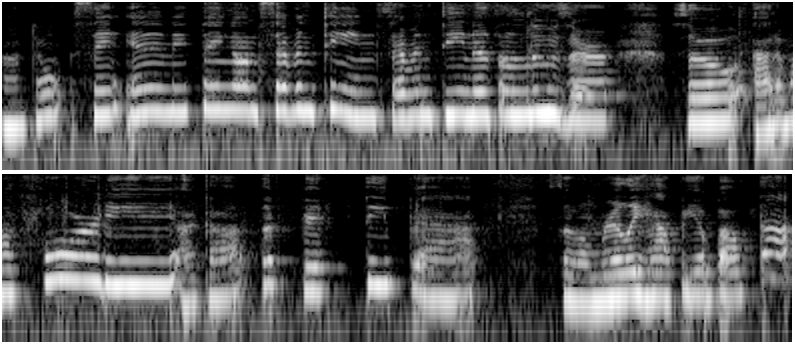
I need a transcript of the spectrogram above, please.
I don't see anything on 17. 17 is a loser. So out of my 40, I got the 50 back. So I'm really happy about that.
